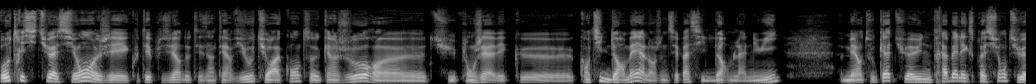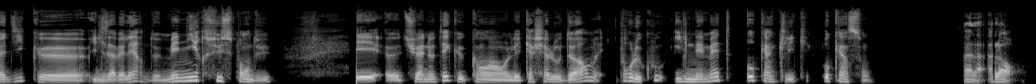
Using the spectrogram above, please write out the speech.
Autre situation, j'ai écouté plusieurs de tes interviews, tu racontes qu'un jour euh, tu plongeais avec eux euh, quand ils dormaient, alors je ne sais pas s'ils dorment la nuit, mais en tout cas tu as eu une très belle expression, tu as dit qu'ils avaient l'air de menhirs suspendus. Et euh, tu as noté que quand les cachalots dorment, pour le coup, ils n'émettent aucun clic, aucun son. Voilà. Alors,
